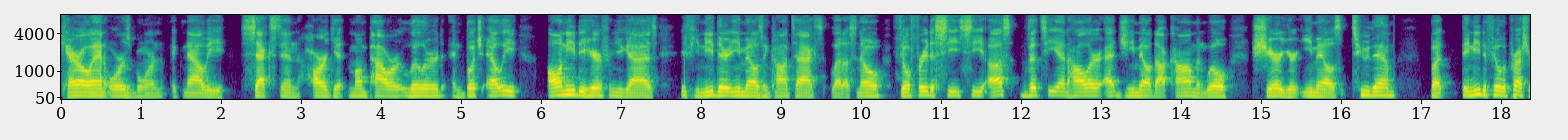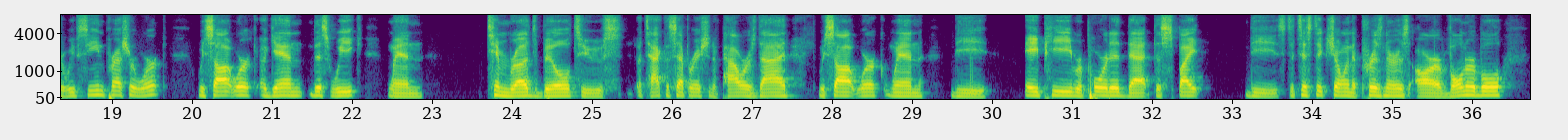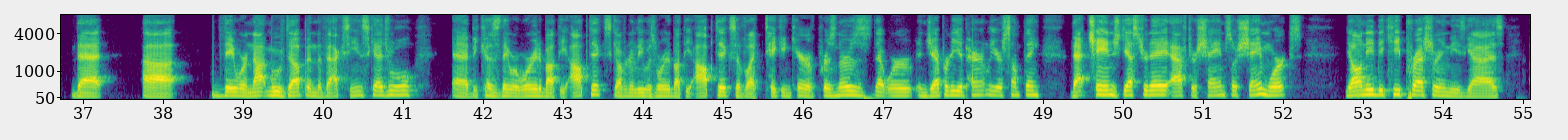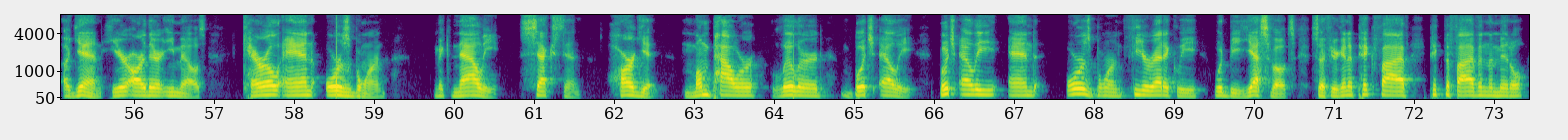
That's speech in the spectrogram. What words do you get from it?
Carol Ann Osborne, McNally, Sexton, Hargett, Mumpower, Lillard, and Butch Eley all need to hear from you guys. If you need their emails and contacts, let us know. Feel free to CC us, the TN holler at gmail.com, and we'll share your emails to them. But they need to feel the pressure. We've seen pressure work. We saw it work again this week when Tim Rudd's bill to attack the separation of powers died. We saw it work when the AP reported that despite the statistics showing that prisoners are vulnerable, that uh, they were not moved up in the vaccine schedule uh, because they were worried about the optics. Governor Lee was worried about the optics of like taking care of prisoners that were in jeopardy, apparently, or something. That changed yesterday after shame. So shame works. Y'all need to keep pressuring these guys. Again, here are their emails Carol Ann Osborne, McNally, Sexton, Hargett, Mumpower, Lillard, Butch Eley. Butch Eley and Osborne theoretically would be yes votes. So if you're going to pick five, pick the five in the middle,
